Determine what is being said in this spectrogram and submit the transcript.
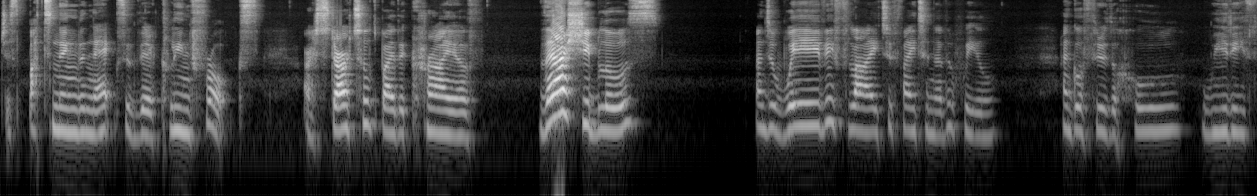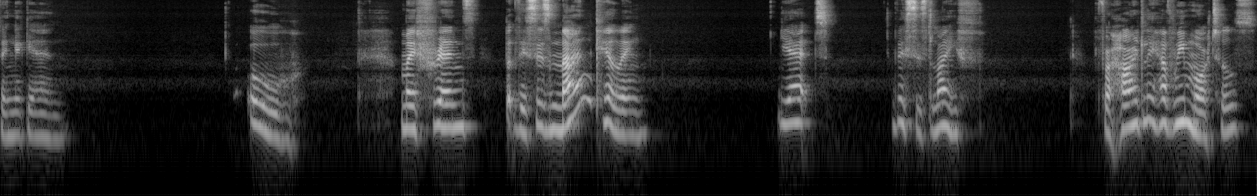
just buttoning the necks of their clean frocks, are startled by the cry of, There she blows! And away they fly to fight another wheel and go through the whole weary thing again. Oh, my friends, but this is man killing. Yet, this is life. For hardly have we mortals,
